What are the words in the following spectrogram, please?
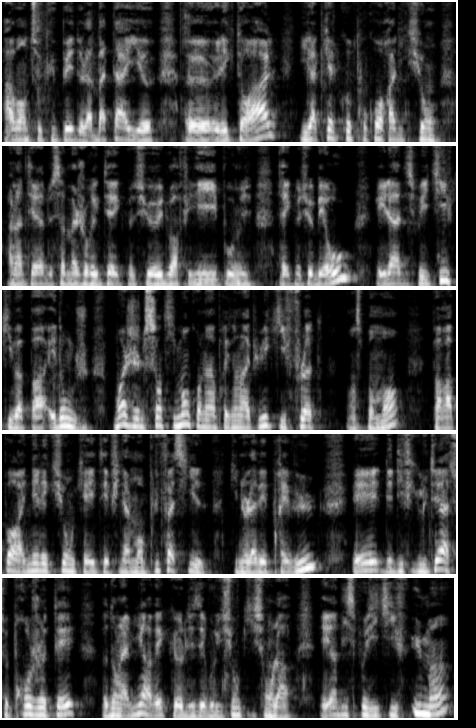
avant de s'occuper de la bataille euh, euh, électorale. Il a quelques autres contradictions à l'intérieur de sa majorité avec M. Édouard Philippe ou avec M. Bérou. Et il a un dispositif qui ne va pas. Et donc, moi, j'ai le sentiment qu'on a un président de la République qui flotte en ce moment par rapport à une élection qui a été finalement plus facile qu'il ne l'avait prévu et des difficultés à se projeter dans l'avenir avec euh, les évolutions qui sont là. Et un dispositif humain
